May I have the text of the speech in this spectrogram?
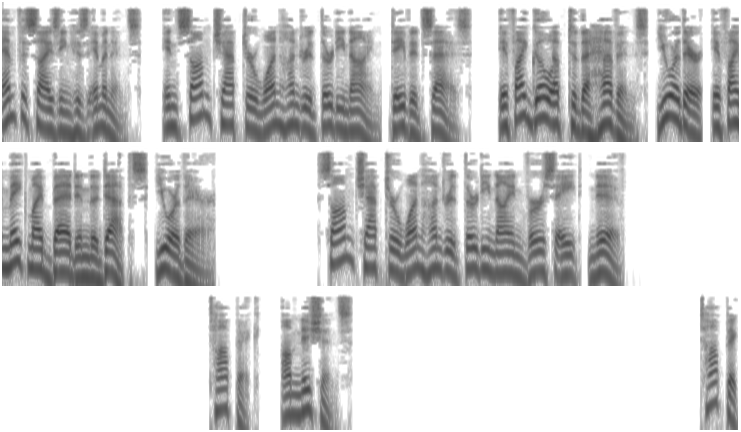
emphasizing his immanence. In Psalm chapter 139, David says, If I go up to the heavens, you are there, if I make my bed in the depths, you are there. Psalm chapter 139 verse 8, Niv. Topic: Omniscience. Topic:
